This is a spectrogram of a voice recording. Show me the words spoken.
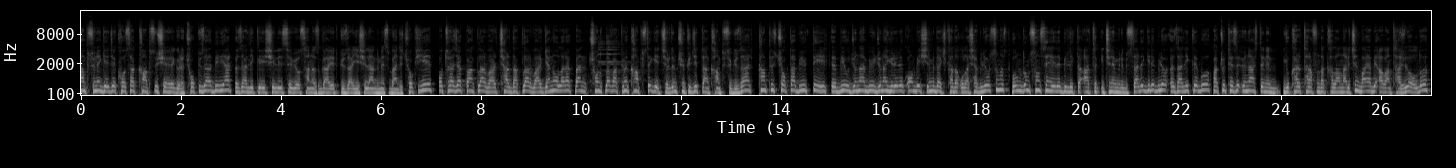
Kampüsüne gelecek olsak kampüsü şehre göre çok güzel bir yer. Özellikle yeşilliği seviyorsanız gayet güzel yeşillendirmesi bence çok iyi. Oturacak banklar var, çardaklar var. Genel olarak ben çoğunlukla vaktimi kampüste geçirdim. Çünkü cidden kampüsü güzel. Kampüs çok da büyük değil. Ee, bir ucundan bir ucuna yürüyerek 15-20 dakikada ulaşabiliyorsunuz. Bulunduğum son seneyle birlikte artık içine minibüsler de girebiliyor. Özellikle bu fakültesi üniversitenin yukarı tarafında kalanlar için baya bir avantajlı oldu.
